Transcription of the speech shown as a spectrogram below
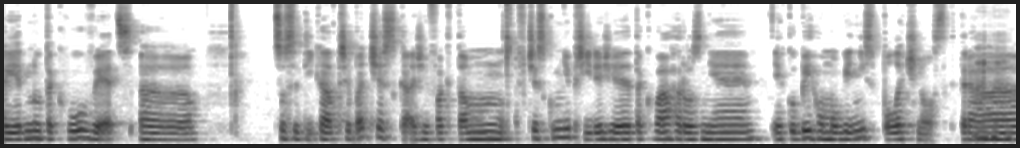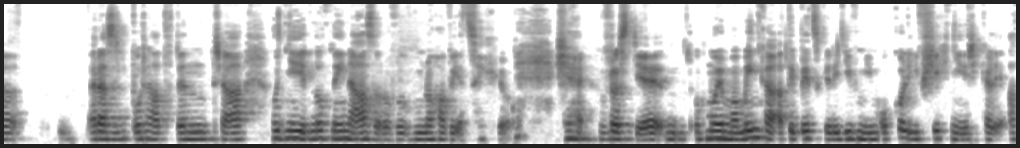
jednu takovou věc, uh, co se týká třeba Česka, že fakt tam v Česku mně přijde, že je taková hrozně jakoby homogenní společnost, která mm-hmm razí pořád ten třeba hodně jednotný názor v mnoha věcech. Jo. Že prostě moje maminka a typicky lidi v mém okolí všichni říkali, a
